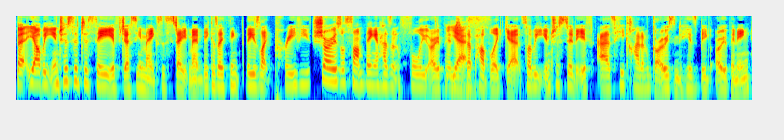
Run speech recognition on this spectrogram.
But yeah, I'll be interested to see if Jesse makes a statement because I think these like preview shows or something, it hasn't fully opened yes. to the public yet. So I'll be interested if, as he kind of goes into his big opening,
